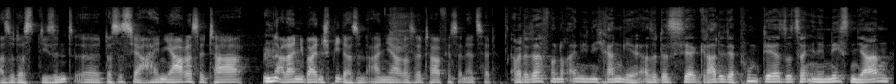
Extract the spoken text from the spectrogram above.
Also das, die sind, äh, das ist ja ein Jahresetat, allein die beiden Spieler sind ein Jahresetat fürs NLZ. Aber da darf man doch eigentlich nicht rangehen. Also das ist ja gerade der Punkt, der sozusagen in den nächsten Jahren,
